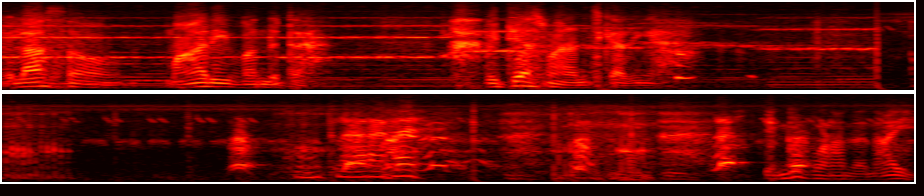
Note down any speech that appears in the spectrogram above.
விலாசம் மாறி வந்துட்டேன் வித்தியாசமா நினைச்சுக்காதீங்க. எங்க போன அந்த நாய்?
